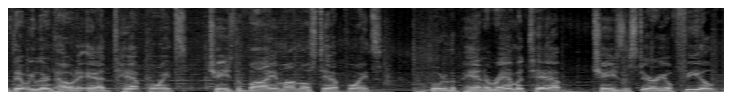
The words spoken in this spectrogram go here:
but then we learned how to add tap points, change the volume on those tap points, go to the panorama tab, change the stereo field,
